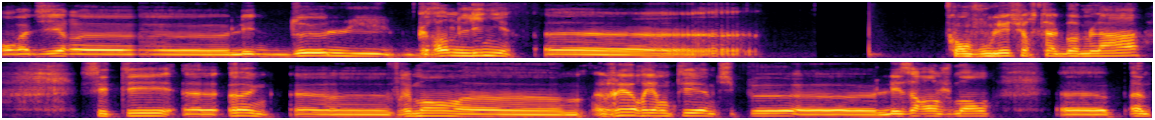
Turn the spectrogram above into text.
on va dire, euh, les deux grandes lignes euh, qu'on voulait sur cet album-là, c'était euh, un, euh, vraiment euh, réorienter un petit peu euh, les arrangements, euh, un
